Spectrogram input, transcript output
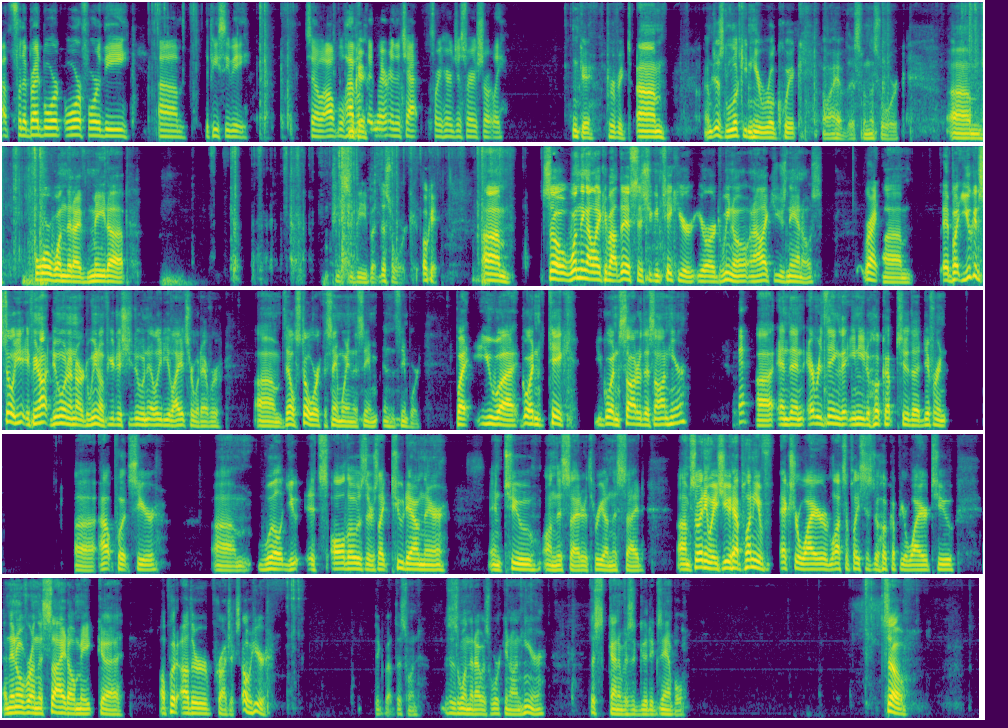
uh, for the breadboard or for the um, the PCB. So I'll we'll have okay. it in there in the chat for you here just very shortly. Okay, perfect. Um, I'm just looking here real quick. Oh, I have this one. This will work. Um, for one that I've made up PCB, but this will work. Okay. Um, so one thing I like about this is you can take your your Arduino, and I like to use Nanos. Right. Um, eh, but you can still if you're not doing an Arduino, if you're just doing LED lights or whatever, um, they'll still work the same way in the same in the same board. But you uh, go ahead and take you go ahead and solder this on here. Okay. Uh, and then everything that you need to hook up to the different uh, outputs here um, will you it's all those there's like two down there and two on this side or three on this side. Um, so anyways you have plenty of extra wire lots of places to hook up your wire to. And then over on the side i'll make uh, i'll put other projects. Oh here. Think about this one. This is one that i was working on here this kind of is a good example. So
